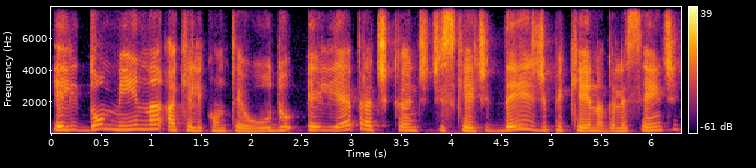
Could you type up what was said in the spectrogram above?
ele domina aquele conteúdo, ele é praticante de skate desde pequeno adolescente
